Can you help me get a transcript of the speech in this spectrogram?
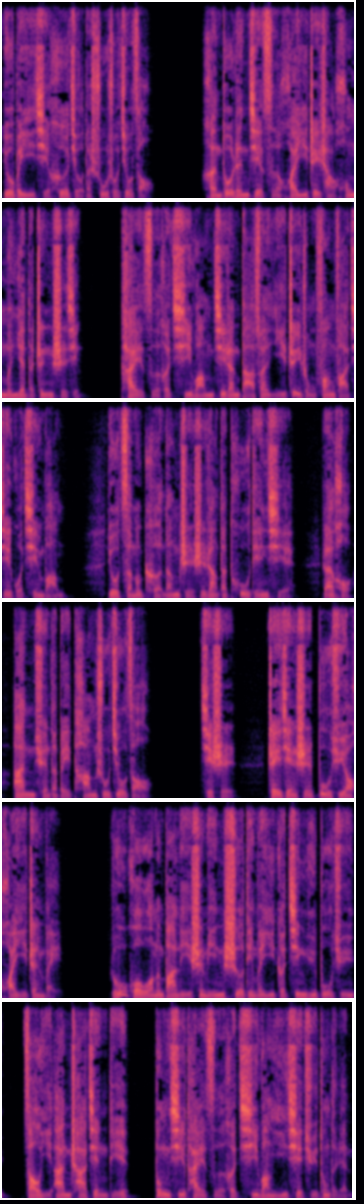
又被一起喝酒的叔叔救走。很多人借此怀疑这场鸿门宴的真实性。太子和齐王既然打算以这种方法结果秦王，又怎么可能只是让他吐点血，然后安全的被堂叔救走？其实这件事不需要怀疑真伪。如果我们把李世民设定为一个精于布局、早已安插间谍、洞悉太子和齐王一切举动的人，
